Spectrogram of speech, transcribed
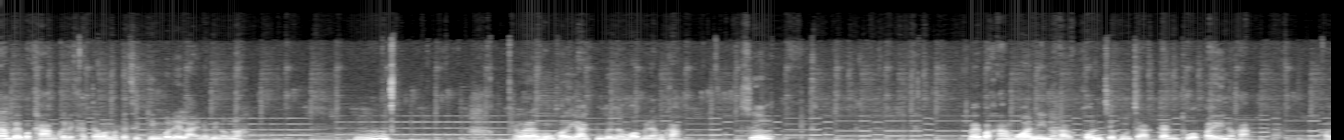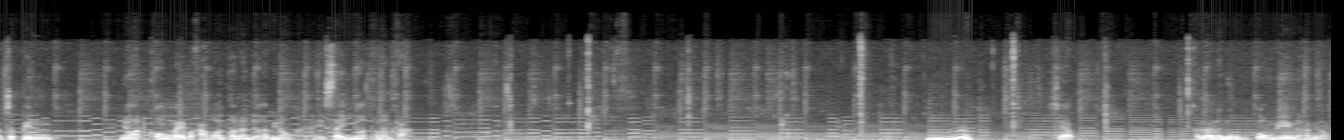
้ำใบมะขามก็ได้ค่ะ แต่ว่ามันก็สิกินบ่ได้หลายนะพี่น้องเนาะอืมแล้วเวลาหุงเขาอยากกินเป็นน้ำหมดเป็นน้ำค่ะ ซึ่งใบมะขามอ่อนนี่เนาะค่ะคนจะหูจักกันทั่วไปเนาะค่ะ เขาจะเป็นยอดของใบมะขามอ่อนเท่านั้นเด้อค่ะพี่น้อง ให้ใส่ยอดเท่านั้นค่ะ แซ่บแล้วเรานุ่มต้มเองนะคะพี่น้อง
